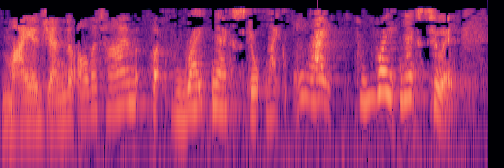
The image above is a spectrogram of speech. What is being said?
my agenda all the time. But right next to, like right, right next to it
